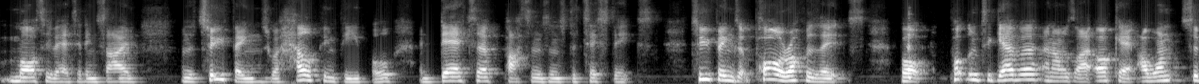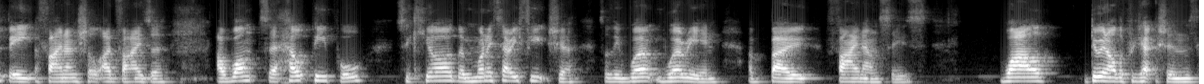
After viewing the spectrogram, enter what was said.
motivated inside? And the two things were helping people and data, patterns, and statistics. Two things that polar opposites, but put them together. And I was like, okay, I want to be a financial advisor. I want to help people secure the monetary future so they weren't worrying about finances while doing all the projections,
